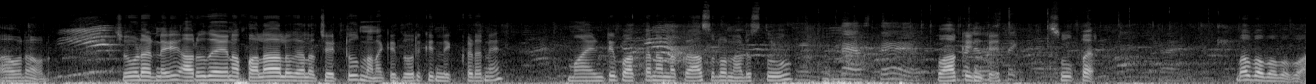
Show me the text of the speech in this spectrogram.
అవునవును. చూడండి అరుదైన ఫలాలు గల చెట్టు మనకి దొరికింది ఇక్కడనే. మా ఇంటి పక్కన ఉన్న క్రాసులో నడుస్తూ వాకింగ్కి సూపర్. బాబా బాబా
